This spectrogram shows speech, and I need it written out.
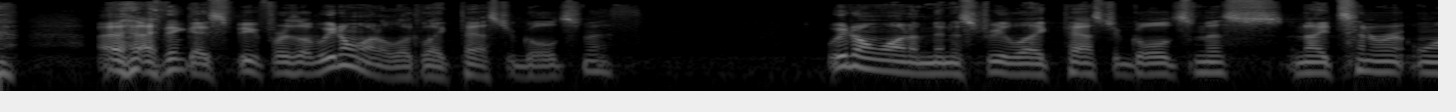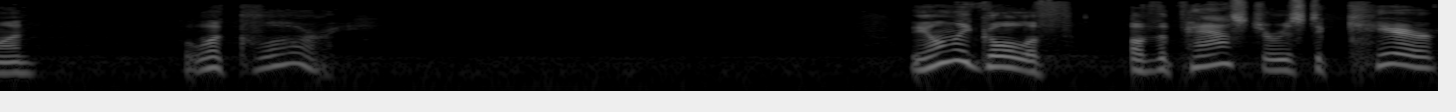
I think I speak for us, we don't want to look like Pastor Goldsmith. We don't want a ministry like Pastor Goldsmith's, an itinerant one. But what glory! The only goal of, of the pastor is to care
